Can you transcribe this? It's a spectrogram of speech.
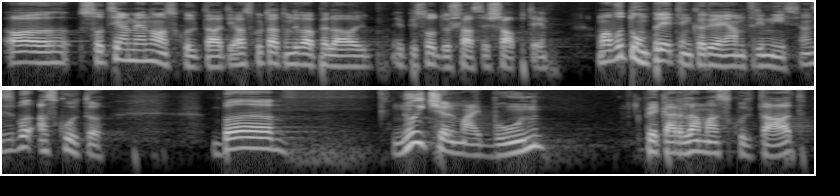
uh, soția mea nu a ascultat, a ascultat undeva pe la episodul 6-7. Am avut un prieten căruia i-am trimis. Am zis, bă, ascultă, bă, nu-i cel mai bun pe care l-am ascultat,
